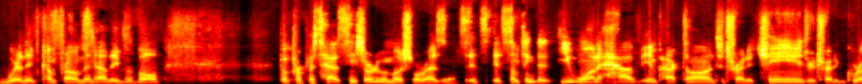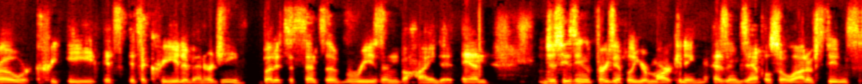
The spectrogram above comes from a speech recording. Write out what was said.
where they've come from, and how they've evolved but purpose has some sort of emotional resonance. It's it's something that you want to have impact on to try to change or try to grow or create. It's it's a creative energy, but it's a sense of reason behind it. And just using, for example, your marketing as an example. So a lot of students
